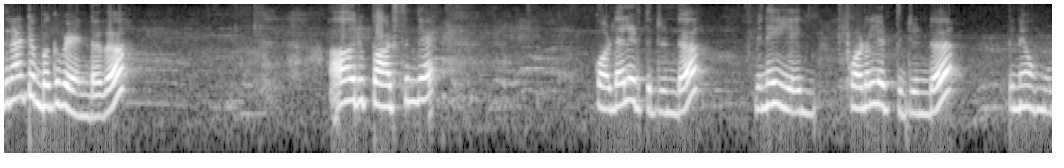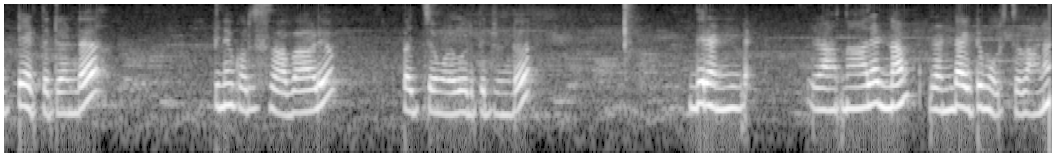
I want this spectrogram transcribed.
ഇതിനായിട്ട് നമുക്ക് വേണ്ടത് ആ ഒരു പാർട്സിന്റെ കുടലെടുത്തിട്ടുണ്ട്. പിന്നെ കുടലെടുത്തിട്ടുണ്ട്. പിന്നെ മുട്ട എടുത്തിട്ടുണ്ട്. പിന്നെ കുറച്ച് സവാളയും പച്ചമുളകും എടുത്തിട്ടുണ്ട്. ഇത് രണ്ട് നാലെണ്ണം രണ്ടായിട്ട് മുറിച്ചതാണ്.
